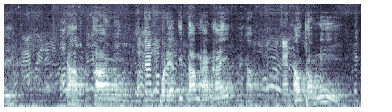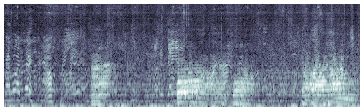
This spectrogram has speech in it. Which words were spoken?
นี่กับทางบอตามก็บไดติดตามหางไห้นะครับกรรมการเอาช่องนี้เอาอ่าบอบอนะบอจะไปทำ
